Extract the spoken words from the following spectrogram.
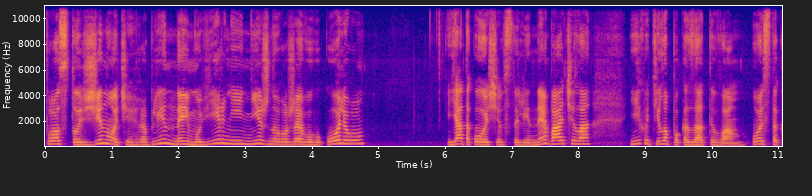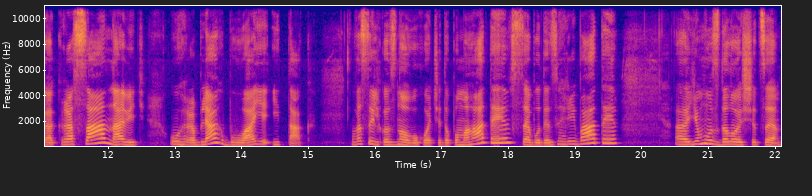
просто жіночі граблі, неймовірні, ніжно-рожевого кольору. Я такого ще в селі не бачила і хотіла показати вам. Ось така краса, навіть у граблях буває і так. Василько знову хоче допомагати, все буде згрібати. Е, Йому здалося, що це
